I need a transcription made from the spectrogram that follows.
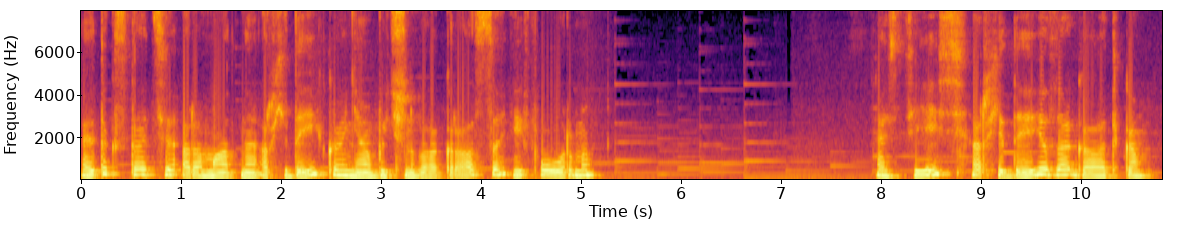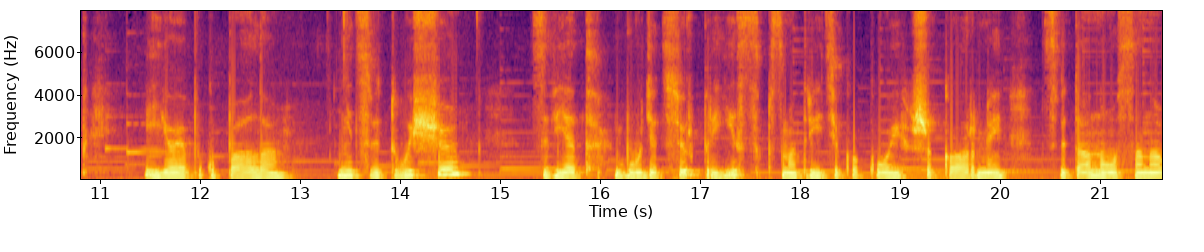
Это, кстати, ароматная орхидейка необычного окраса и формы. А здесь орхидея загадка. Ее я покупала не цветущую. Цвет будет сюрприз. Посмотрите, какой шикарный цветонос она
